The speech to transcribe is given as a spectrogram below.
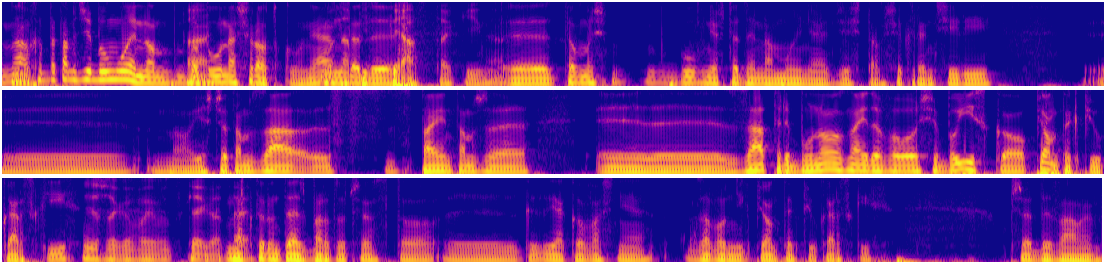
no, no. chyba tam, gdzie był młyn, on, tak. bo był na środku, nie? Był wtedy, napis Piast taki. No. To myśmy głównie wtedy na młynie gdzieś tam się kręcili. No, jeszcze tam za, pamiętam, że za trybuną znajdowało się boisko piątek piłkarskich. Jerzego Wojewódzkiego. Na tak. którym też bardzo często yy, jako właśnie zawodnik piątek piłkarskich przebywałem.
